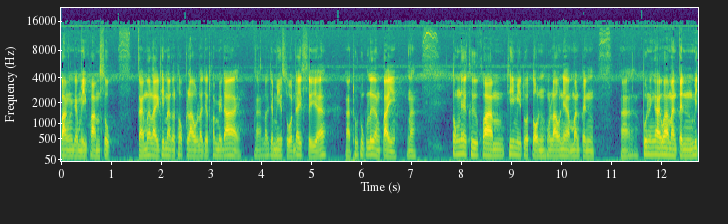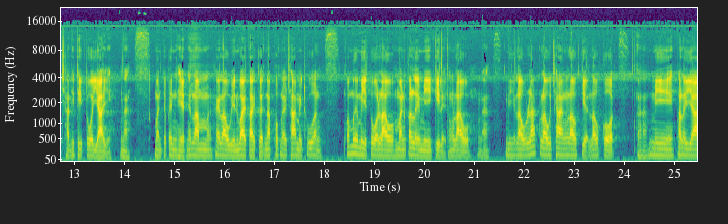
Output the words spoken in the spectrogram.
ฟังอย่างมีความสุข แต่เมื่อไรที่มากระทบเราเราจะทนไม่ได้นะเราจะมีส่วนได้เสียทุกๆเรื่องไปนะตรงนี้คือความที่มีตัวตนของเราเนี่ยมันเป็นพูดง่ายๆว่ามันเป็นมิจฉาทิฏฐิตัวใหญ่นะ มันจะเป็นเหตุให้เราให้เราเวียนว่ายตายเกิดนับพบในชาติไม่ท้วน เพราะเมื่อมีตัวเรา มันก็เลยมีกิเลสของเรานะมีเรารักเราชังเราเกลียดเราโกรธมีภรรยา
